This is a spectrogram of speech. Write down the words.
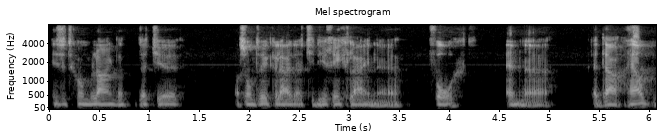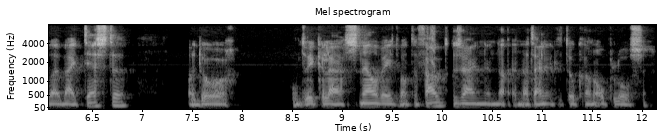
is het gewoon belangrijk dat, dat je als ontwikkelaar dat je die richtlijn uh, volgt. En uh, daar helpen wij bij testen, waardoor ontwikkelaar snel weet wat de fouten zijn en, en, uiteindelijk het ook kan oplossen.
